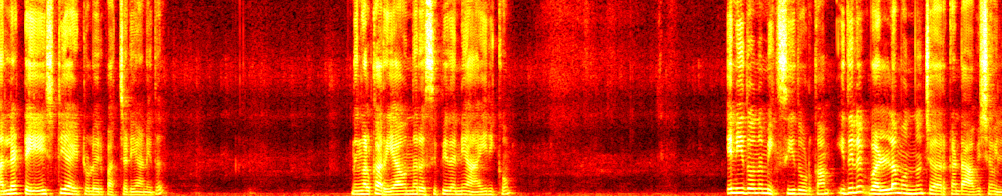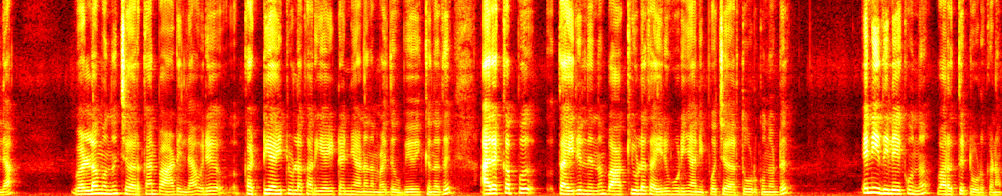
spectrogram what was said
നല്ല ടേസ്റ്റി ആയിട്ടുള്ളൊരു പച്ചടിയാണിത്. നിങ്ങൾക്കറിയാവുന്ന റെസിപ്പി തന്നെ ആയിരിക്കും. ഇനി ഇതൊന്ന് മിക്സ് ചെയ്ത് കൊടുക്കാം. ഇതിൽ വെള്ളമൊന്നും ചേർക്കേണ്ട ആവശ്യമില്ല. വെള്ളമൊന്നും ചേർക്കാൻ പാടില്ല. ഒരു കട്ടിയായിട്ടുള്ള കറിയായിട്ട് തന്നെയാണ് നമ്മളിത് ഉപയോഗിക്കുന്നത്. അരക്കപ്പ് തൈരിൽ നിന്നും ബാക്കിയുള്ള തൈര് കൂടി ഞാനിപ്പോൾ ചേർത്ത് കൊടുക്കുന്നുണ്ട്. ഇനി ഇതിലേക്കൊന്ന് വറുത്തിട്ട് കൊടുക്കണം.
